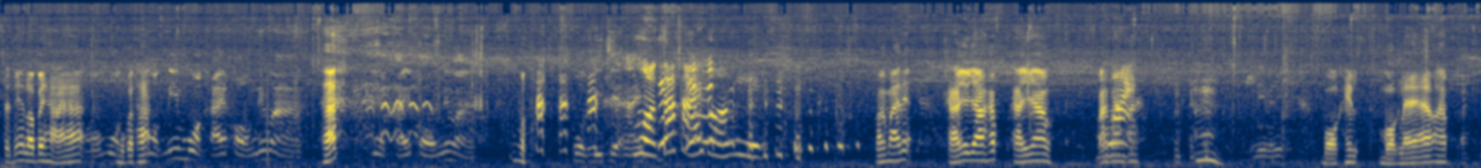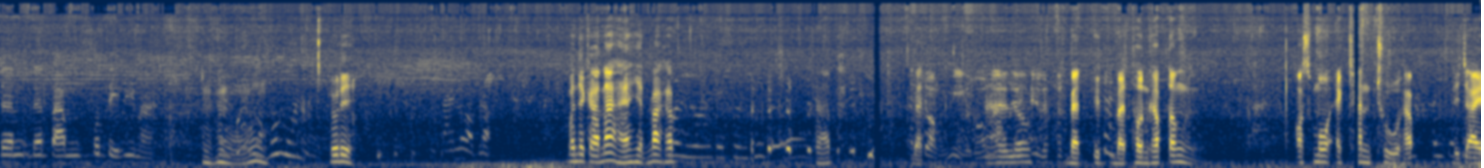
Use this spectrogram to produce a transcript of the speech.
เสร็จนี้เราไปหาอ๋อหมูกระทะหมวกนี่หมวกขายของนี่หว่าฮะหมวกขายของนี่หว่าหมวก DJI หมวกก็ขายของอีกมามาเนี่ยขายาวๆครับขายาวไปไปไปอืมนี่มานี่บอกให้บอกแล้วครับไปเดินเดินตามต้นตีพี่มา อื้อหือพวกมันหน่อยดูดิหลายรอบแล้วบรรยากาศน่าหาเห็นมากครับนลงไปชนที่ครับ แบตเร็วแบตอึดแบตทนครับต้อง Osmo Action 2 ครับ DJI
